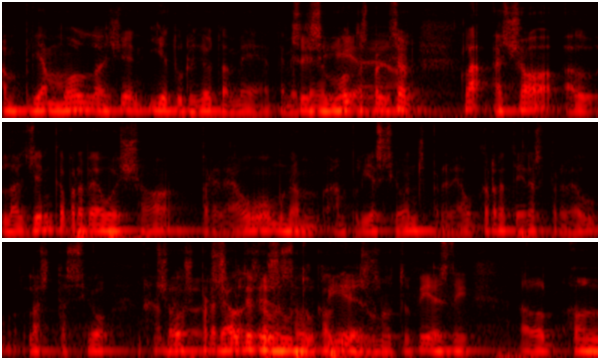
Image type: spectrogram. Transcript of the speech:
ampliar molt la gent, i a Torelló també, eh? també Sí, tenen sí, moltes eh. previsions. Clar, això, el, la gent que preveu això, preveu una ampliacions, preveu carreteres, preveu l'estació, Ah, això es preveu això des de és les utopia, alcaldies. és una utopia, és dir, el, el,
